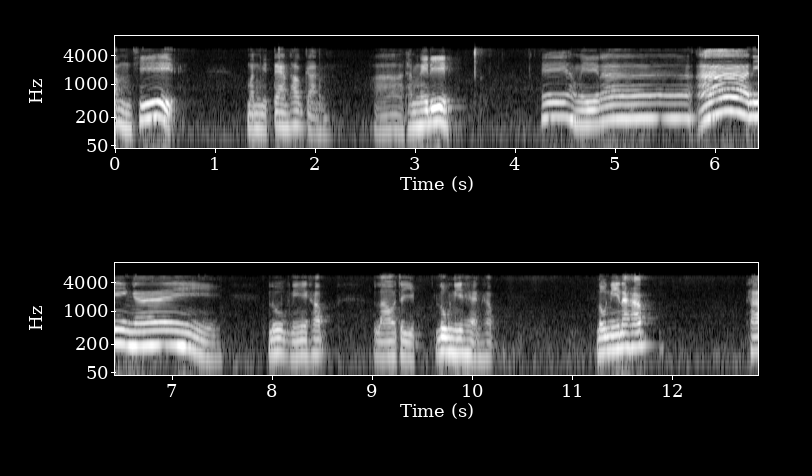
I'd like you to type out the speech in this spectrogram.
มที่มันมีแต้มเท่ากัน อ่าทำไงดีเฮ้ทำไงดีนะ อ่า นี่ไง ลูกนี้ครับ เราจะหยิบลูกนี้แทนครับ ลูกนี้นะครับ ถ้า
